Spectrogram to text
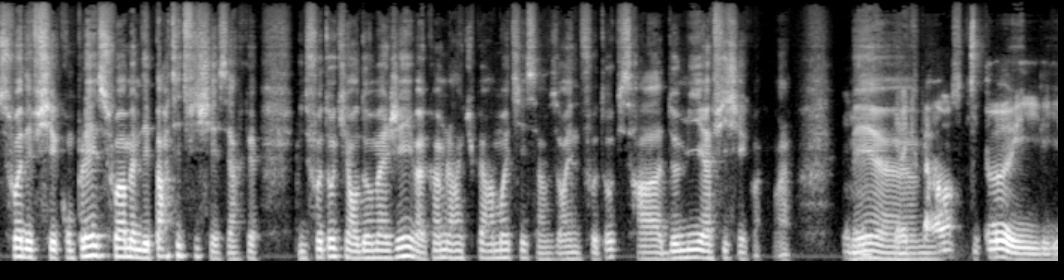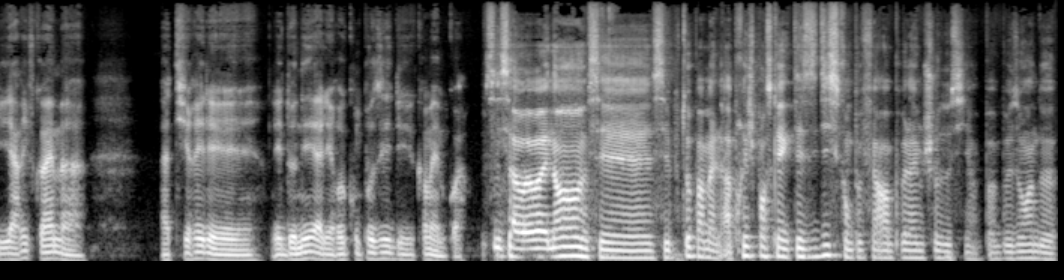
soit des fichiers complets, soit même des parties de fichiers. C'est-à-dire qu'une photo qui est endommagée, il va quand même la récupérer à moitié. Ça, vous aurez une photo qui sera demi affichée, quoi. Voilà. Mais il euh, récupère vraiment ce qu'il peut, il, arrive quand même à, à tirer les, les, données, à les recomposer du, quand même, quoi. C'est ça, ouais, ouais, non, c'est plutôt pas mal. Après, je pense qu'avec tes disques, on peut faire un peu la même chose aussi. Hein. Pas besoin de.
